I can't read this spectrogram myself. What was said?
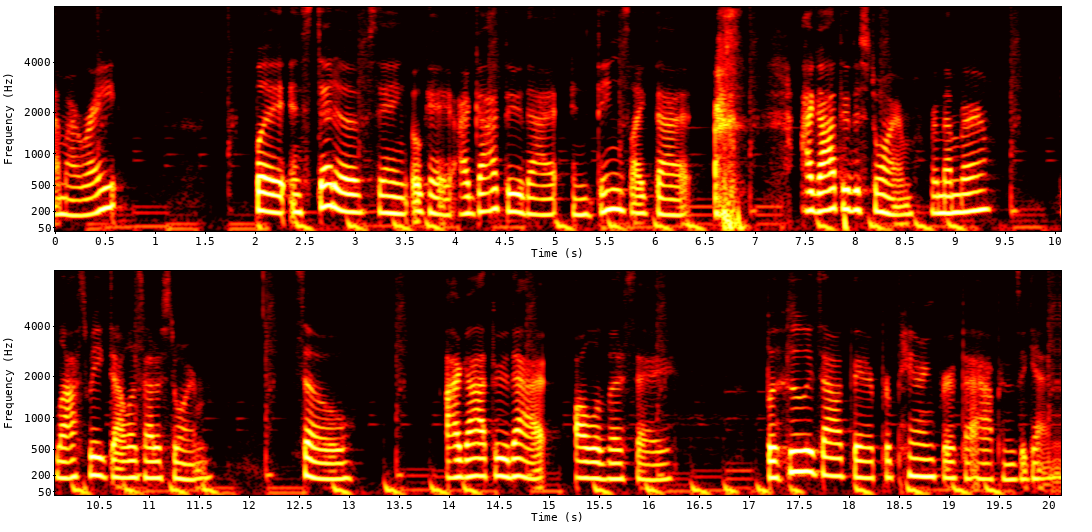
Am I right? But instead of saying, okay, I got through that and things like that, I got through the storm. Remember? Last week, Dallas had a storm. So I got through that, all of us say. But who is out there preparing for if that happens again?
